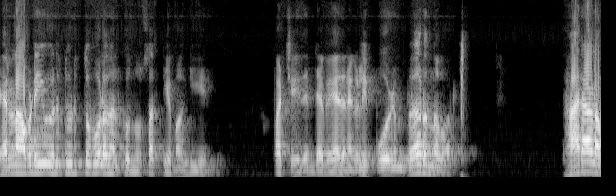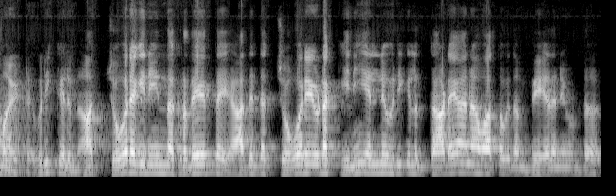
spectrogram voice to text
കേരളം അവിടെയും ഒരു തുരുത്തു പോലെ നിൽക്കുന്നു. സത്യം അംഗീകരിക്കും പക്ഷേ ഇതിന്റെ വേദനകൾ ഇപ്പോഴും പേർന്നവർ ധാരാളമായിട്ട് ഒരിക്കലും ആ ചോര കിനിയുന്ന ഹൃദയത്തെ അതിന്റെ ചോരയുടെ കിനിയലിനെ ഒരിക്കലും തടയാനാവാത്ത വിധം വേദനയുണ്ട്.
